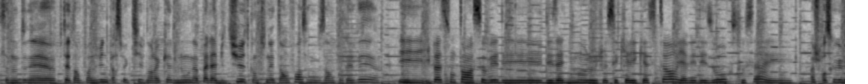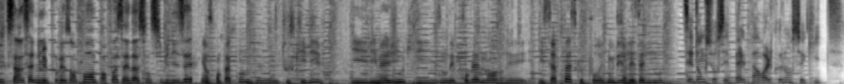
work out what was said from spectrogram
ça nous donnait euh, peut-être un point de vue, une perspective dans laquelle nous on n'a pas l'habitude. Quand on était enfant, ça nous faisait un peu rêver. euh. Il, il passe son temps à sauver des, des animaux, je sais qu'il y a les castors, il y avait des ours, tout ça, et, Moi, je pense que vu que c'est animé pour les enfants, parfois ça aide à sensibiliser. et on se rend pas compte de tout ce qu'ils vivent. Il imagine qu'ils ont des problèmes, mais en vrai ils savent pas ce que pourraient nous dire les animaux. C'est donc sur ces belles paroles que l'on se quitte.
